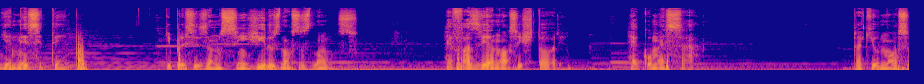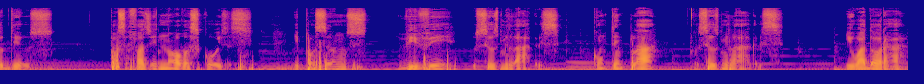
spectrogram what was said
E é nesse tempo que precisamos cingir os nossos lombos, refazer a nossa história, recomeçar, para que o nosso Deus possa fazer novas coisas e possamos viver os seus milagres, contemplar os seus milagres e o adorar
